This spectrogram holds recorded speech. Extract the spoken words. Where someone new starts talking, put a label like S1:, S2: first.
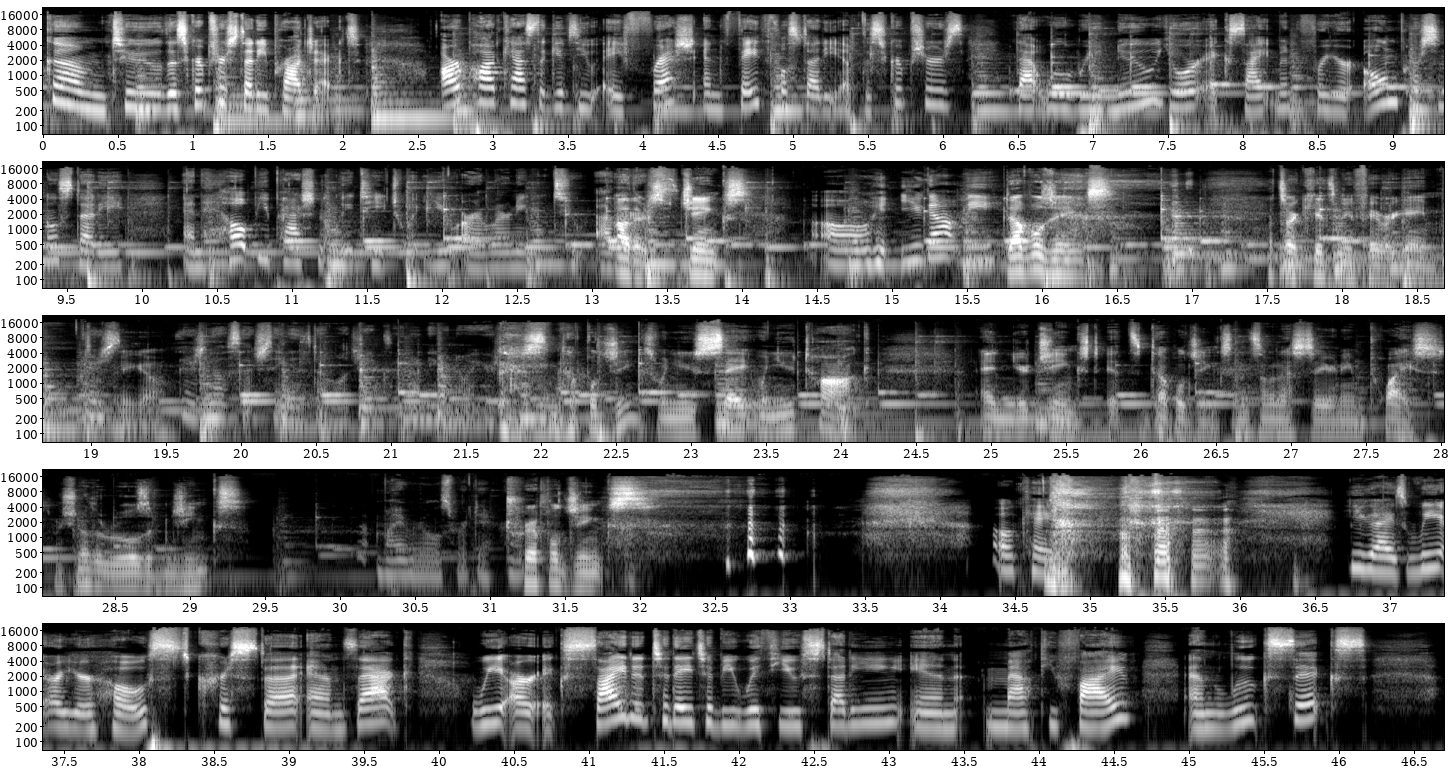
S1: Welcome to the Scripture Study Project, our podcast that gives you a fresh and faithful study of the Scriptures that will renew your excitement for your own personal study and help you passionately teach what you are learning to others.
S2: Others. Jinx.
S1: Oh, you got me.
S2: Double jinx. That's our kid's new favorite game.
S1: There's,
S2: There you go.
S1: there's no such thing as double jinx. I don't even know what you're
S2: There's
S1: talking about.
S2: double jinx. When you say, when you talk and you're jinxed, it's double jinx. And someone has to say your name twice. Don't you know the rules of jinx?
S1: My rules were different.
S2: Triple jinx.
S1: Okay. you guys, we are your hosts, Krista and Zach. We are excited today to be with you studying in Matthew 5 and Luke 6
